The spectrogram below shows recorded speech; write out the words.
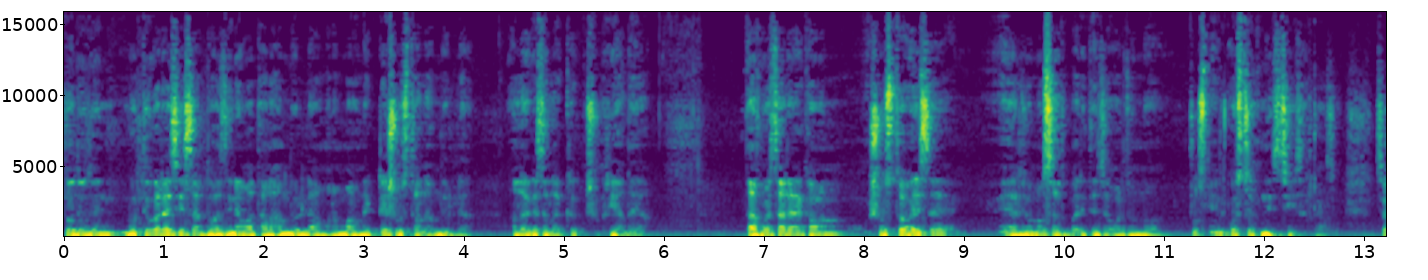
চোদ্দ দিন ভর্তি করাইছি স্যার। দশ দিনের মাথা আলহামদুলিল্লাহ। আমার আম্মা অনেকটাই সুস্থ আলহামদুলিল্লাহ। আল্লাহর কাছে লাখ শুক্রিয়া দেয়া। তারপর স্যার এখন সুস্থ হয়েছে। এর জন্য স্যার বাড়িতে যাওয়ার জন্য প্রস্তুতি নিচ্ছি স্যার আচ্ছা।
